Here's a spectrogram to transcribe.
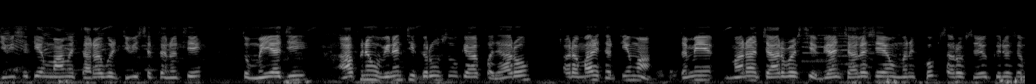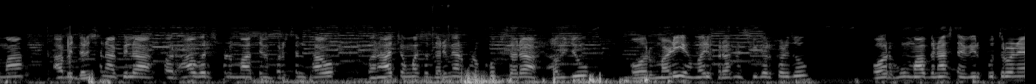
જીવી શકીએ માં, અમે તારા વગર જીવી શકતા નથી. તો મૈયાજી, આપને હું વિનંતી કરું છું કે આપ પધારો અને અમારી ધરતીમાં તમે મારા ચાર વર્ષથી અભિયાન ચાલે છે. એમાં મને ખૂબ સારો સહયોગ કર્યો છે, માં. આપે દર્શન આપેલા, ઓર આ વર્ષ પણ, માં, તમે પ્રસન્ન થાઓ. પણ આ ચોમાસા દરમિયાન પણ ખૂબ સારા આવજો. और मड़ी हमारी प्रार्थना स्वीकार कर दो और હું મા બનાસના વીર પુત્રોને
